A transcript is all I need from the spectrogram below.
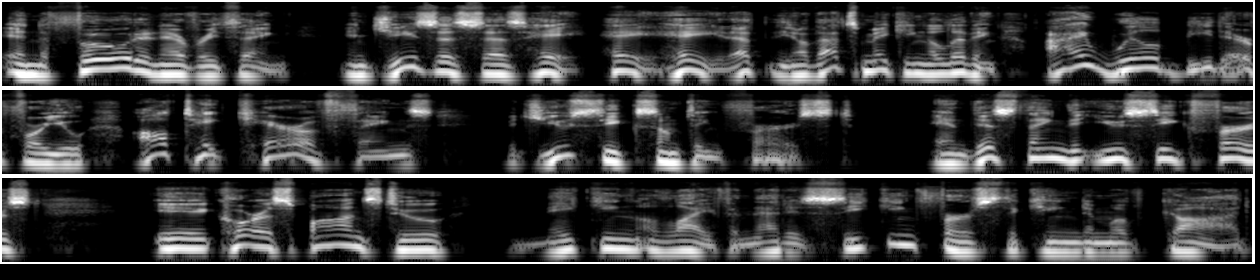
and the food and everything. And Jesus says, Hey, hey, hey, that you know, that's making a living. I will be there for you. I'll take care of things, but you seek something first. And this thing that you seek first, it corresponds to making a life, and that is seeking first the kingdom of God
